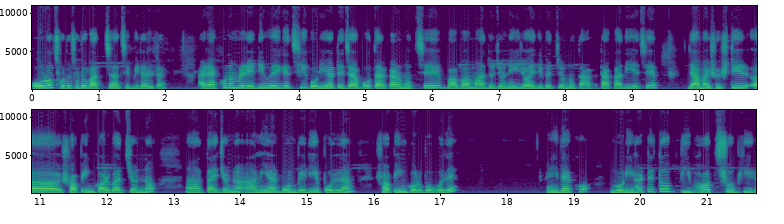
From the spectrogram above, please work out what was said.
ওরও ছোট ছোট বাচ্চা আছে বিড়ালটা। আর এখন আমরা রেডি হয়ে গেছি গড়িয়াহাটে যাব। তার কারণ হচ্ছে বাবা মা দুজনেই জয়দীপের জন্য টাকা দিয়েছে। জামাই ষষ্ঠীর শপিং করবার জন্য তাই জন্য আমি আর বোন বেরিয়ে পড়লাম শপিং করব বলে। এই দেখো গড়িহাটে তো বীভৎস ভিড়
